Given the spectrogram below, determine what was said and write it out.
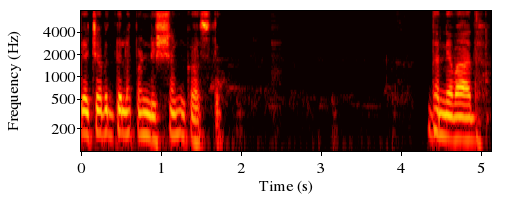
याच्याबद्दल आपण निशंक असतो. धन्यवाद.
